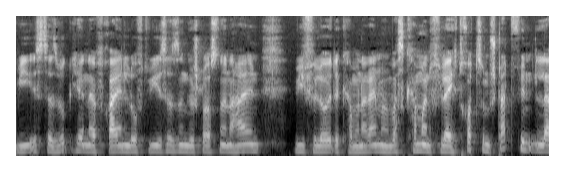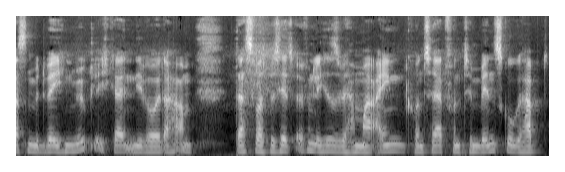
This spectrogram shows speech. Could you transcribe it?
wie ist das wirklich in der freien Luft, wie ist das in geschlossenen Hallen, wie viele Leute kann man da reinmachen, was kann man vielleicht trotzdem stattfinden lassen, mit welchen Möglichkeiten, die wir heute haben. Das, was bis jetzt öffentlich ist, wir haben mal ein Konzert von Tim Bensko gehabt,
